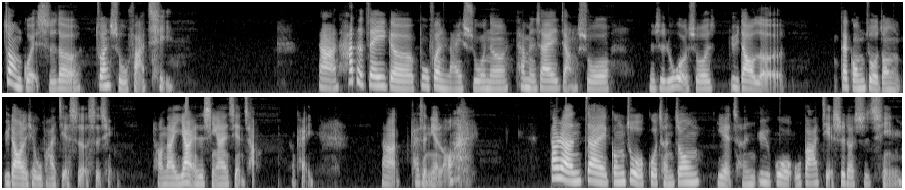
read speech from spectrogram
撞鬼时的专属法器。那它的这一个部分来说呢，他们是在讲说，就是如果说遇到了在工作中遇到了一些无法解释的事情，好，那一样也是刑案现场。OK，那开始念喽。当然，在工作过程中也曾遇过无法解释的事情。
